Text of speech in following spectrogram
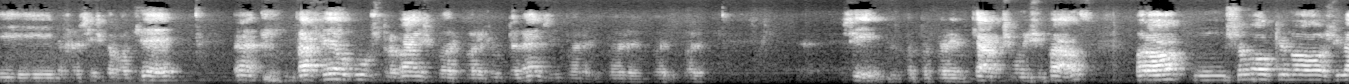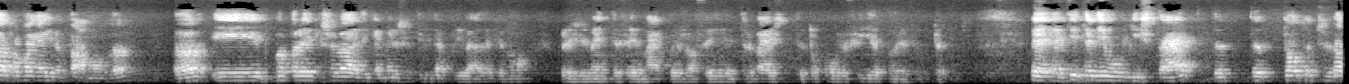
i de Francisca Roger, eh, va fer alguns treballs per, per ajuntaments i per, per, per, per, sí, per encàrrecs municipals, però mm, segur que no s'hi va trobar gaire còmode eh, i m'apareix que se va dedicar més a activitat privada que no precisament a fer mapes o fer treballs de topografia per ajuntaments. Bé, aquí teniu un llistat de, de totes les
